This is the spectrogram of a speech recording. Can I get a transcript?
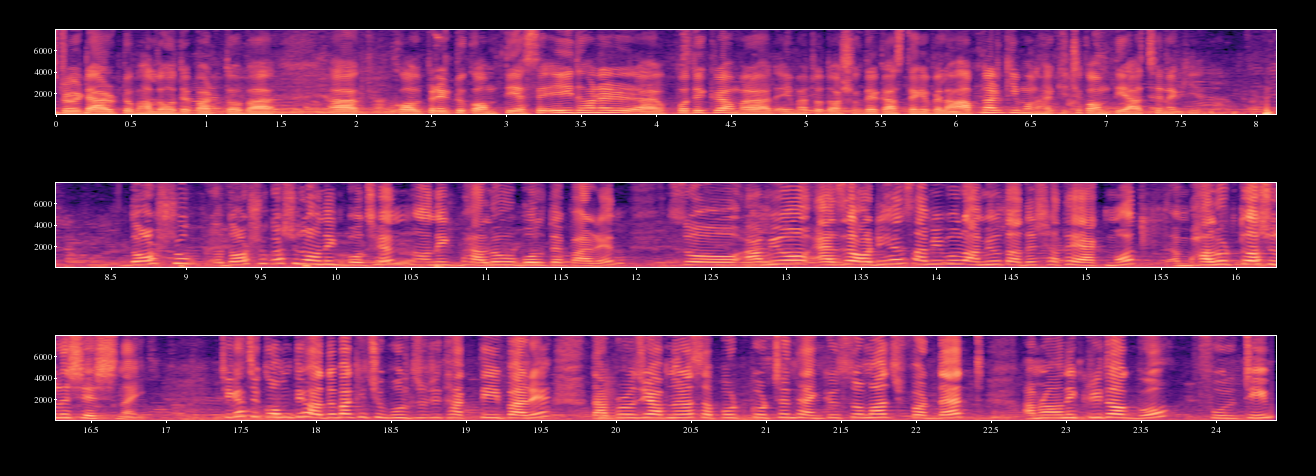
স্টোরিটা আর একটু ভালো হতে পারতো বা গল্পের একটু কমতি আছে। এই ধরনের প্রতিক্রিয়া আমরা এইমাত্র দর্শকদের কাছ থেকে পেলাম। আপনার কি মনে হয় কিছু কমতি আছে নাকি? দর্শক দর্শক আসলে অনেক বোঝেন, অনেক ভালো বলতে পারেন। সো আমিও অ্যাজ এ অডিয়েন্স আমি বলব আমিও তাদের সাথে একমত। ভালোর তো আসলে শেষ নাই। ঠিক আছে, কমতি হয়তো বা কিছু ভুল ত্রুটি থাকতেই পারে। তারপরেও যে আপনারা সাপোর্ট করছেন thank you so much for that আমরা অনেক কৃতজ্ঞ ফুল টিম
